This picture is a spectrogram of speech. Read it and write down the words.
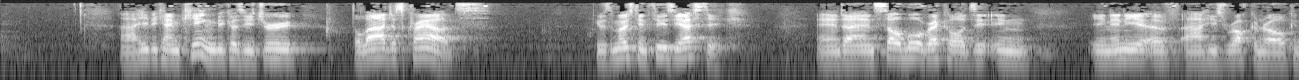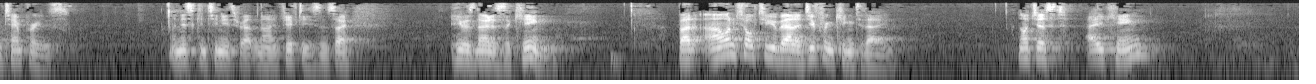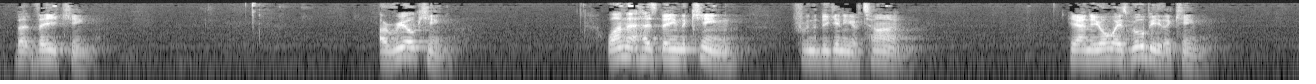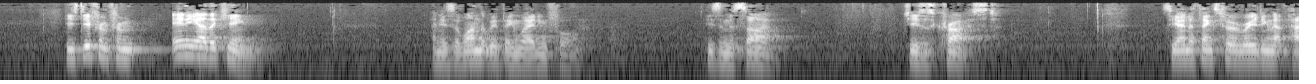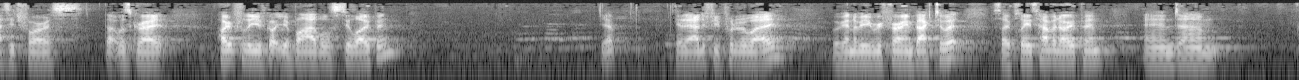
Uh, he became king because he drew the largest crowds. He was the most enthusiastic and, uh, and sold more records in, in any of uh, his rock and roll contemporaries. And this continued throughout the 1950s. And so he was known as the king. But I want to talk to you about a different king today. Not just a king, but the king. A real king. One that has been the king from the beginning of time. He only always will be the king. He's different from any other king. And he's the one that we've been waiting for. He's the Messiah. Jesus Christ. Sienna, thanks for reading that passage for us. That was great. Hopefully you've got your Bible still open. Yep. Get it out if you put it away. We're going to be referring back to it. So please have it open and, um,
